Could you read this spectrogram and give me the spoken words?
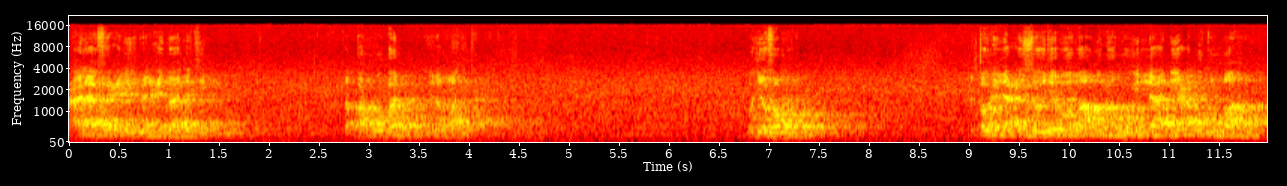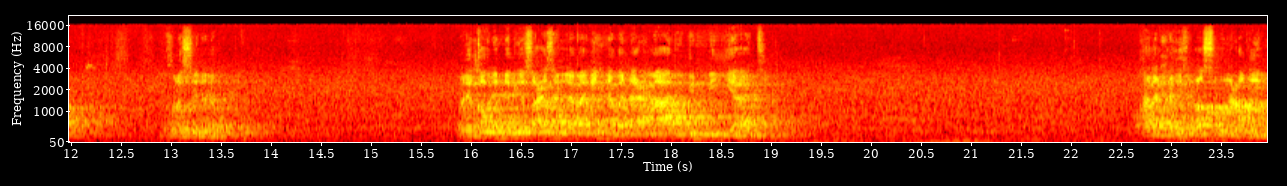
على فعل العبادة تقربا إلى الله تعالى وهي فرض بقول الله عز وجل وما أمروا إلا ليعبدوا الله مخلصين له ولقول النبي صلى الله عليه وسلم إنما الأعمال بالنيات وهذا الحديث أصل عظيم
